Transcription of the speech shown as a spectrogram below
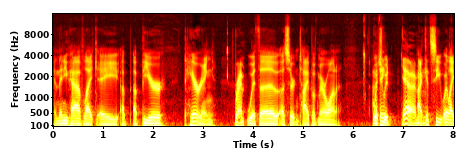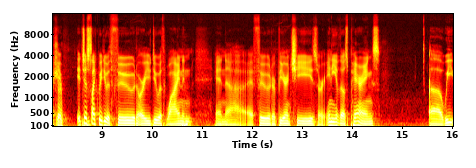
and then you have like a a, a beer pairing Right. with a, a certain type of marijuana, which think- would yeah, I I, could see where like sure. it, it's just like we do with food or you do with wine and and uh, food or beer and cheese or any of those pairings. Uh, we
